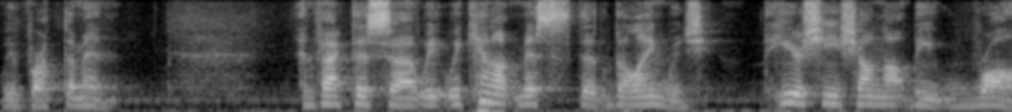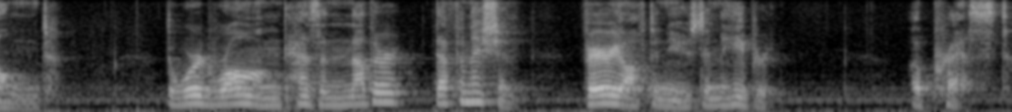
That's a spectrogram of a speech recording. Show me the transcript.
We've brought them in. In fact, this uh, we, we cannot miss the, the language. He or she shall not be wronged the word wronged has another definition very often used in the Hebrew oppressed.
